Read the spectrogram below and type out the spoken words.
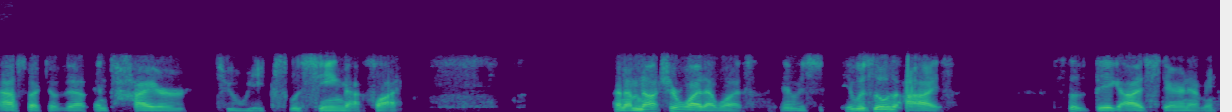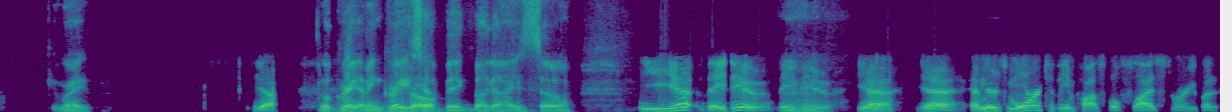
aspect of that entire two weeks was seeing that fly. And I'm not sure why that was. It was it was those eyes. Just those big eyes staring at me. Right. Yeah. Well, great. I mean, grays so, have big bug eyes, so. Yeah, they do. They mm-hmm. do. Yeah, yeah. And there's more to the Impossible Fly story, but it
